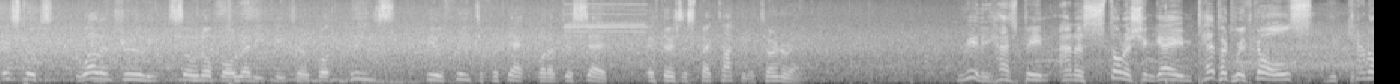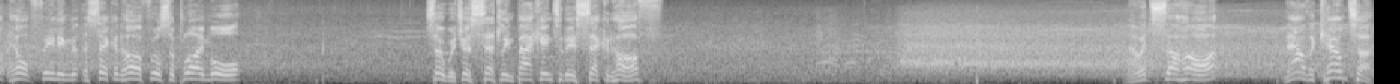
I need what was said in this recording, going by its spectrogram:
This looks well and truly sewn up already, Peter, but please feel free to forget what I've just said if there's a spectacular turnaround. Really has been an astonishing game, peppered with goals. You cannot help feeling that the second half will supply more. So we're just settling back into this second half. Now it's Zaha. Now the counter.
